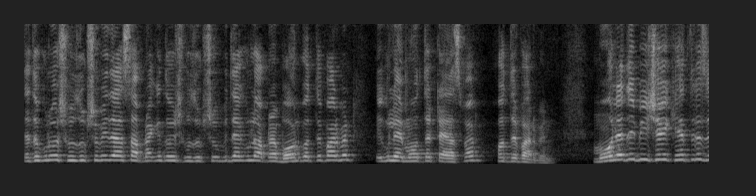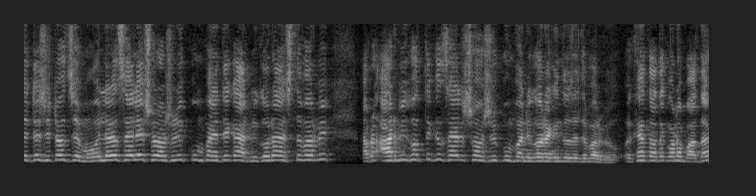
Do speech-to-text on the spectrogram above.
যতগুলো সুযোগ সুবিধা আছে, আপনারা কিন্তু ওই সুযোগ সুবিধাগুলো আপনারা বহন করতে পারবেন। এগুলো এই মুহূর্তে ট্রান্সফার হতে পারবেন। মহিলাদের বিষয় ক্ষেত্রে যেটা, সেটা হচ্ছে মহিলারা চাইলে সরাসরি কোম্পানি থেকে আরবি ঘরে আসতে পারবে। আবার আরবি ঘর থেকে চাইলে সরাসরি কোম্পানি ঘরে কিন্তু যেতে পারবে। ওখানে তাতে কোনো বাধা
